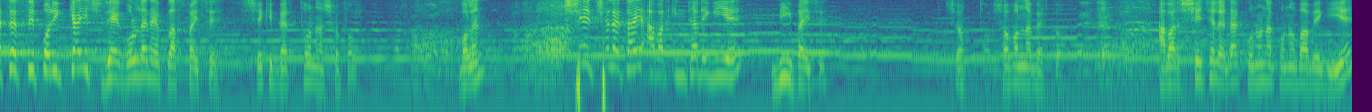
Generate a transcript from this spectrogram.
এসএসসি পরীক্ষায় যে গোল্ডেন এ প্লাস পাইছে, সে কি ব্যর্থ না সফল? বলেন। সে ছেলেটাই আবার ইন্টারে গিয়ে বি পাইছে। সফল না ব্যর্থ। আবার সে ছেলেটা কোনো না কোনো ভাবে গিয়ে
